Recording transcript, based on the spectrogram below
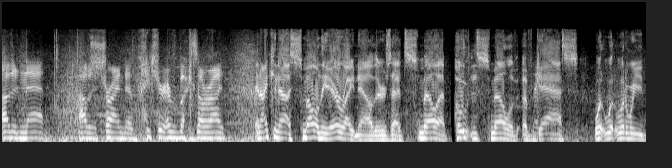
Other than that, I was just trying to make sure everybody's all right. And I can uh, smell in the air right now. There's that smell, that potent smell of, of gas. What, what, what are we?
